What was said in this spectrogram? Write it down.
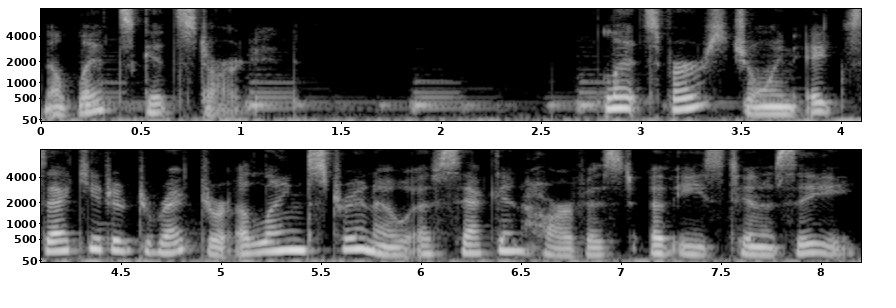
Now let's get started. Let's first join Executive Director Elaine Streno of Second Harvest of East Tennessee.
